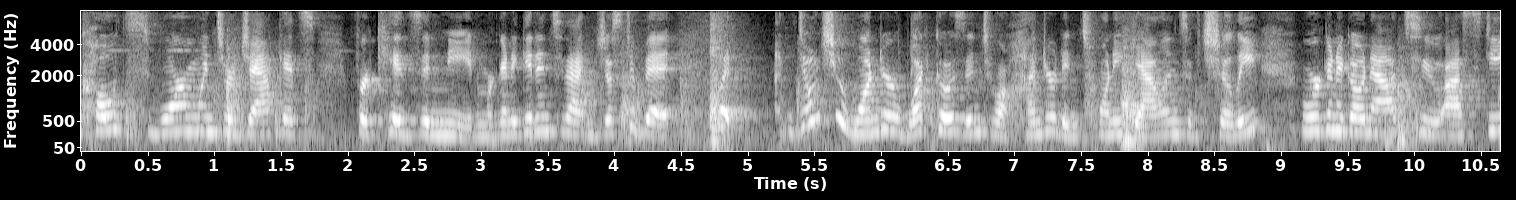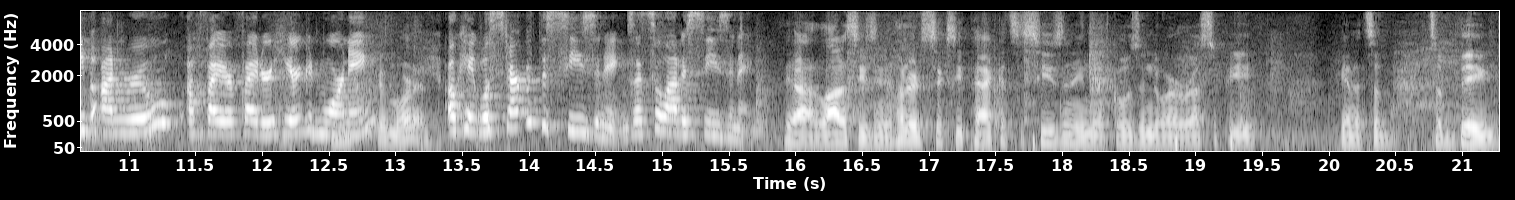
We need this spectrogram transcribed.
coats, warm winter jackets for kids in need. And we're going to get into that in just a bit. But don't you wonder what goes into 120 gallons of chili? We're going to go now to uh, Steve Unruh, a firefighter here. Good morning. Good morning. Okay, we'll start with the seasonings. That's a lot of seasoning. Yeah, a lot of seasoning. 160 packets of seasoning that goes into our recipe. Again, it's a it's a big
